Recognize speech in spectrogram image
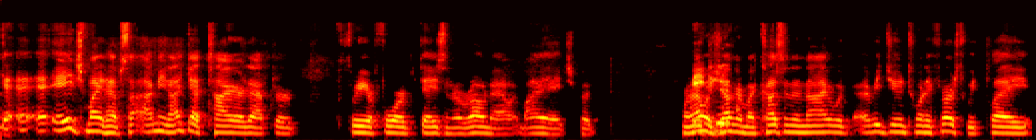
Age might have some, I mean, I get tired after three or four days in a row now at my age, but when I was too. younger, my cousin and I would, every June twenty-first, we'd play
